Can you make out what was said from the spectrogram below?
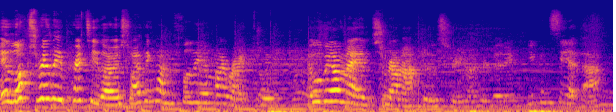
It looks really pretty though, so I think I'm fully in my right to. It will be on my Instagram after the stream, everybody. You can see it there.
